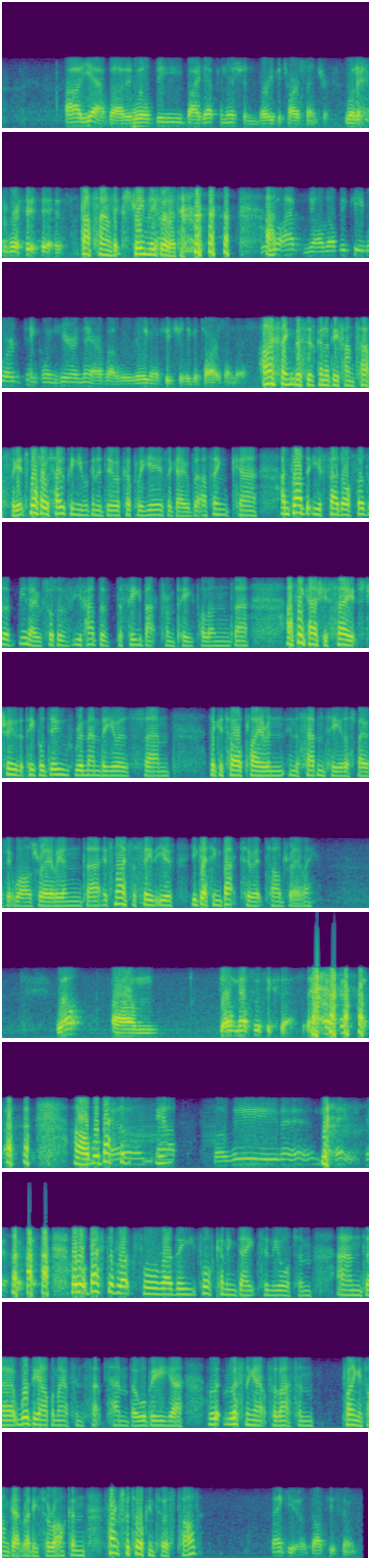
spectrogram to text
Uh, yeah, but it will be by definition very guitar centric, whatever it is. That sounds extremely good. We will have, you know, there'll be keyboard tinkling here and there, but we're really going to feature the guitars on this. I think this is going to be fantastic. It's what I was hoping you were going to do a couple of years ago, but I think uh, I'm glad that you've fed off other, you know, sort of you've had the, the feedback from people, and uh, I think, as you say, it's true that people do remember you as um, the guitar player in, in the 70s, I suppose it was really, and uh, it's nice to see that you you're getting back to it, Todd. Really. Well, um, don't mess with success. oh well, best don't of yeah. believing. Hey. well, look, best of luck for uh, the forthcoming dates in the autumn, and uh, with the album out in September, we'll be uh, li- listening out for that and playing it on Get Ready to Rock. And thanks for talking to us, Todd. Thank you. Talk to you soon.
